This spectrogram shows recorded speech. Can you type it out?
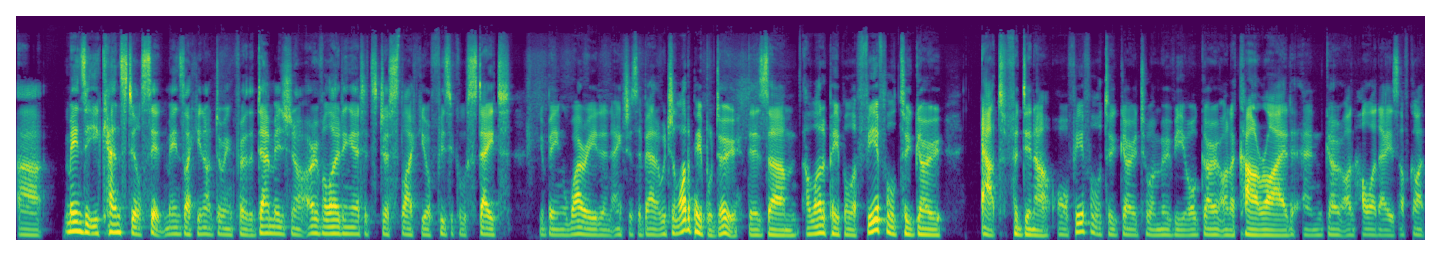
uh, means that you can still sit. It means like you're not doing further damage, you're not overloading it. It's just like your physical state. You're being worried and anxious about it, which a lot of people do. There's um, a lot of people are fearful to go out for dinner or fearful to go to a movie or go on a car ride and go on holidays. I've got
